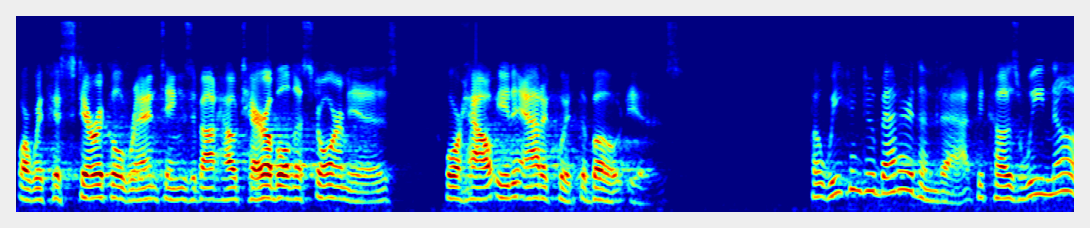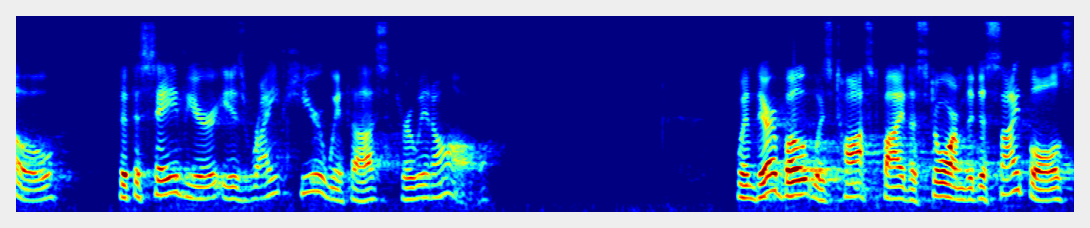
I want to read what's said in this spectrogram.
or with hysterical rantings about how terrible the storm is or how inadequate the boat is. But we can do better than that because we know that the Savior is right here with us through it all. When their boat was tossed by the storm, the disciples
